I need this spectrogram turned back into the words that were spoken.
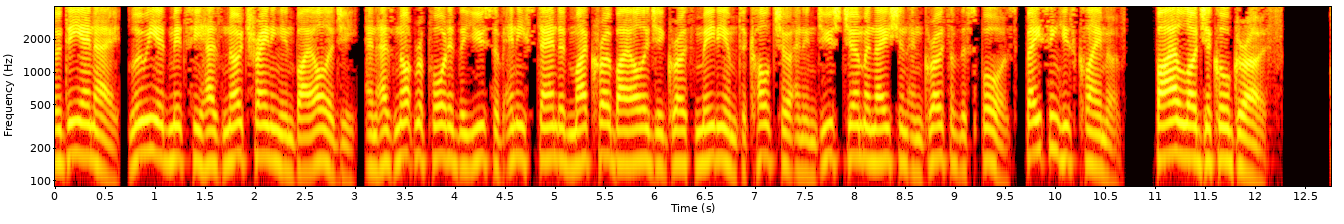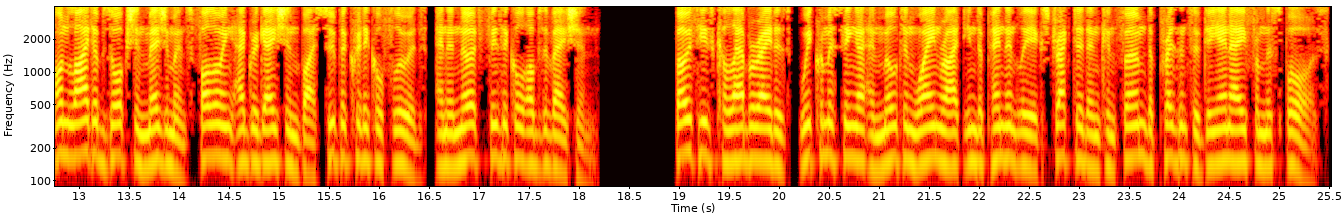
of DNA, Louis admits he has no training in biology, and has not reported the use of any standard microbiology growth medium to culture and induce germination and growth of the spores, basing his claim of «biological growth» on light absorption measurements following aggregation by supercritical fluids, and inert physical observation. Both his collaborators, Wickramasinghe and Milton Wainwright independently extracted and confirmed the presence of DNA from the spores.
